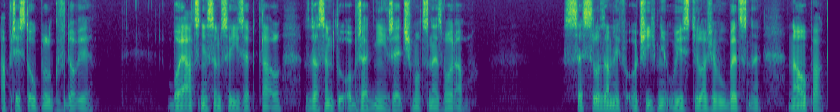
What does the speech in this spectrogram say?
a přistoupil k vdově. Bojácně jsem se jí zeptal, zda jsem tu obřadní řeč moc nezvoral. Se slzami v očích mě ujistila, že vůbec ne. Naopak,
